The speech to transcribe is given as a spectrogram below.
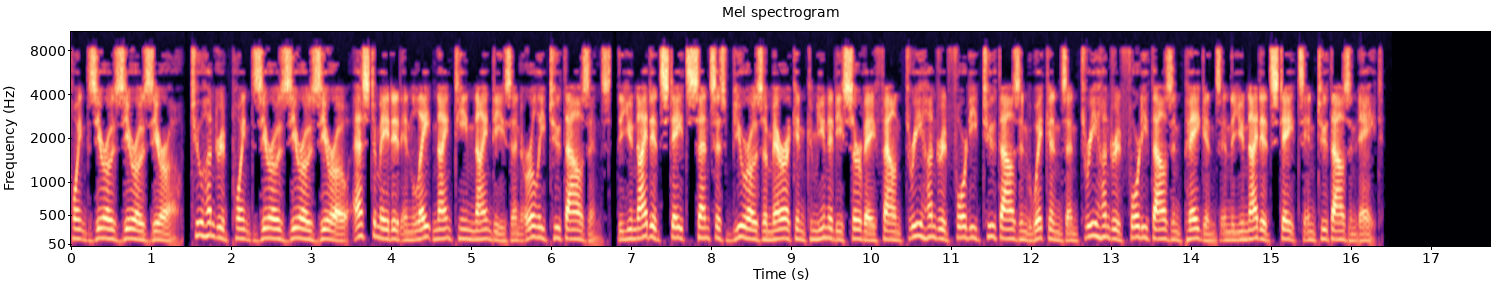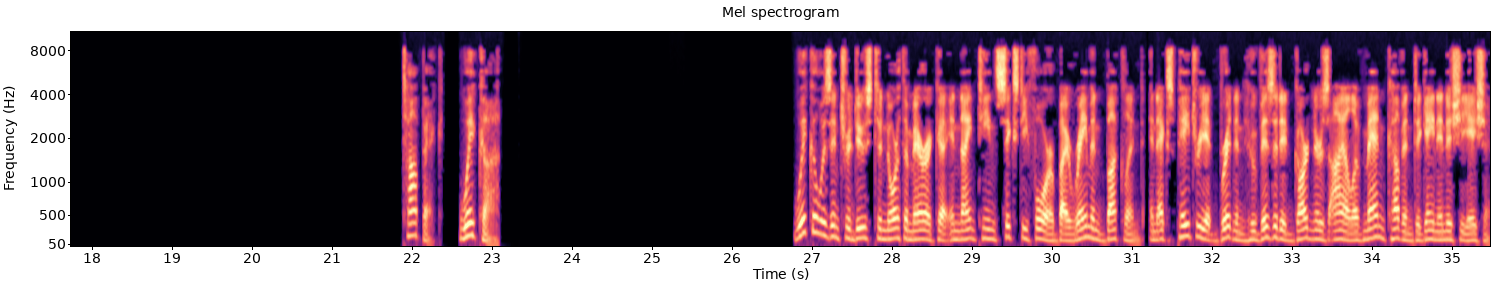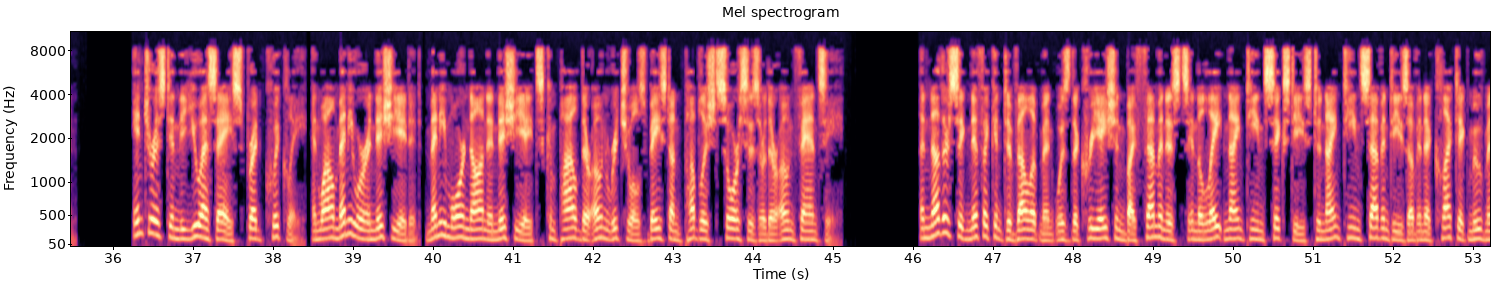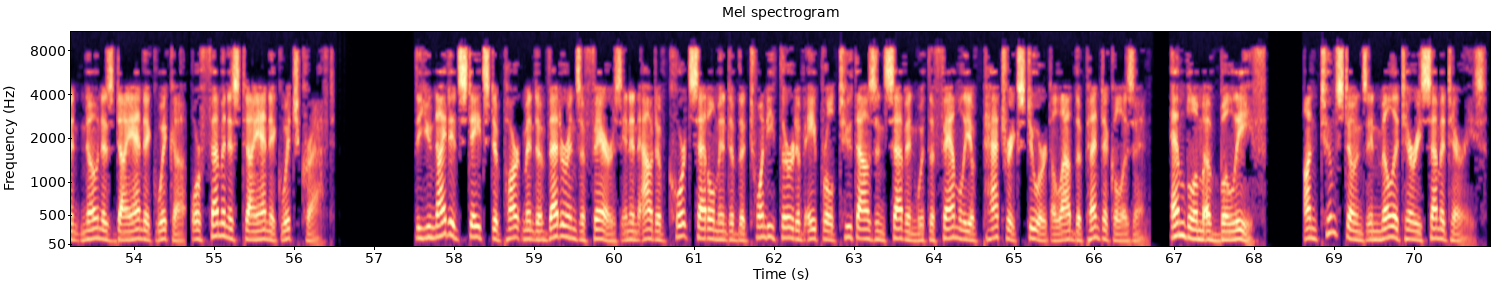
200.000 estimated in late 1990s and early 2000s. The United States Census Bureau's American Community Survey found 342,000 Wiccans and 340,000 pagans in the United States in 2008. Topic: Wicca Wicca was introduced to North America in 1964 by Raymond Buckland, an expatriate Briton who visited Gardner's Isle of Man Coven to gain initiation. Interest in the USA spread quickly, and while many were initiated, many more non-initiates compiled their own rituals based on published sources or their own fancy. Another significant development was the creation by feminists in the late 1960s to 1970s of an eclectic movement known as Dianic Wicca, or feminist Dianic witchcraft. The United States Department of Veterans Affairs in an out-of-court settlement of 23 April 2007 with the family of Patrick Stewart allowed the pentacle as an «emblem of belief» on tombstones in military cemeteries.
